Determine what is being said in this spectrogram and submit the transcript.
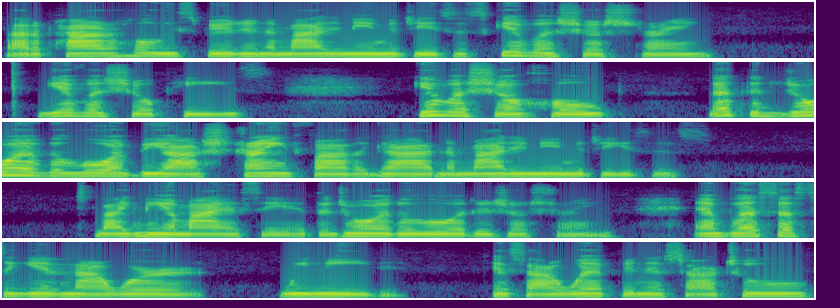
By the power of the Holy Spirit in the mighty name of Jesus, give us your strength, give us your peace, give us your hope. Let the joy of the Lord be our strength, Father God, in the mighty name of Jesus. Like Nehemiah said, the joy of the Lord is your strength. And bless us to get in our word. We need it. It's our weapon, it's our tool.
